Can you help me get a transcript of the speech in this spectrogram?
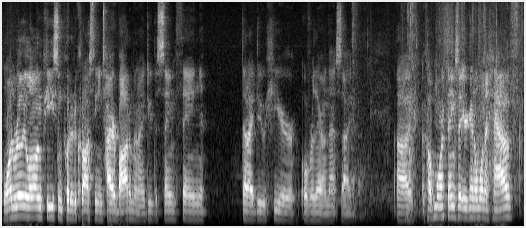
one really long piece and put it across the entire bottom and I do the same thing that I do here over there on that side. Uh, a couple more things that you're going to want to have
